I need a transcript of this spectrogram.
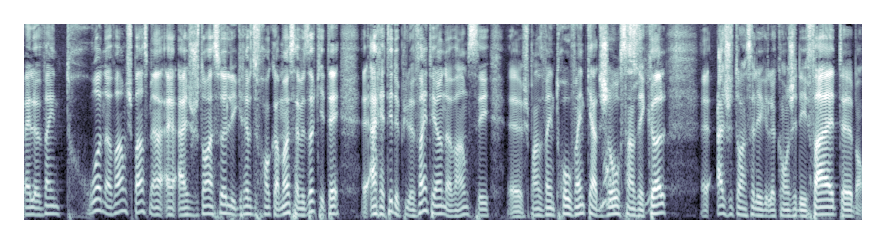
ben, le 23 novembre, je pense, mais à- à- ajoutons à ça les grèves du Front commun, ça veut dire qu'il était euh, arrêté depuis le 21 novembre. C'est, euh, je pense, 23 ou 24 Mon jours sans Dieu. école. Euh, ajoutons à ça le congé des fêtes. euh, bon,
